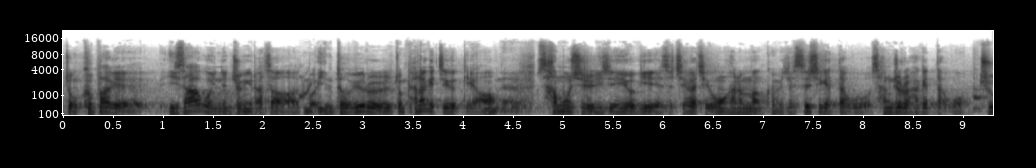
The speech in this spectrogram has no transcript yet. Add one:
좀 급하게 이사하고 있는 중이라서 뭐 인터뷰를 좀 편하게 찍을게요. 네. 사무실을 이제 여기에서 제가 제공하는 만큼 이제 쓰시겠다고 상주를 하겠다고 주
